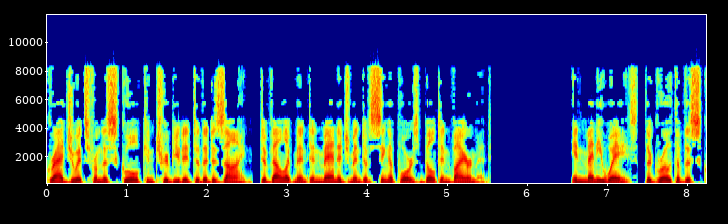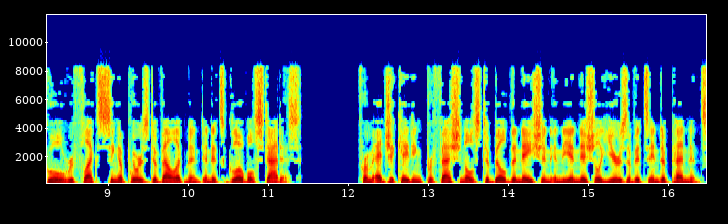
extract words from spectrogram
graduates from the school contributed to the design, development and management of Singapore's built environment. In many ways, the growth of the school reflects Singapore's development and its global status. From educating professionals to build the nation in the initial years of its independence,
